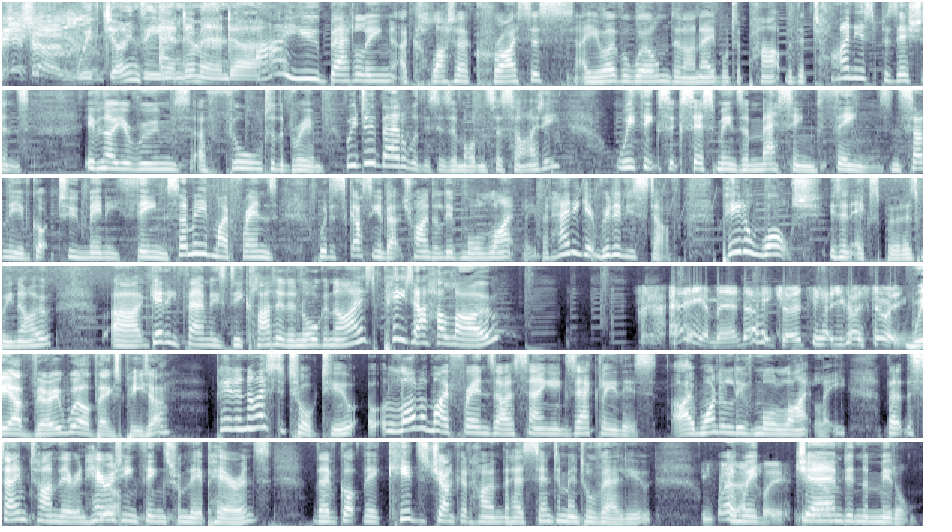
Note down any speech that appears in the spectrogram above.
Mission. With Jonesy and Amanda. Are you battling a clutter crisis? Are you overwhelmed and unable to part with the tiniest possessions, even though your rooms are full to the brim? We do battle with this as a modern society. We think success means amassing things, and suddenly you've got too many things. So many of my friends were discussing about trying to live more lightly, but how do you get rid of your stuff? Peter Walsh is an expert, as we know, uh, getting families decluttered and organised. Peter, hello. Hey, Amanda. Hey, Jonesy. How you guys doing? We are very well, thanks, Peter. Peter, nice to talk to you. A lot of my friends are saying exactly this. I want to live more lightly, but at the same time, they're inheriting things from their parents. They've got their kids' junk at home that has sentimental value, and we're Exactly, jammed in the middle.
